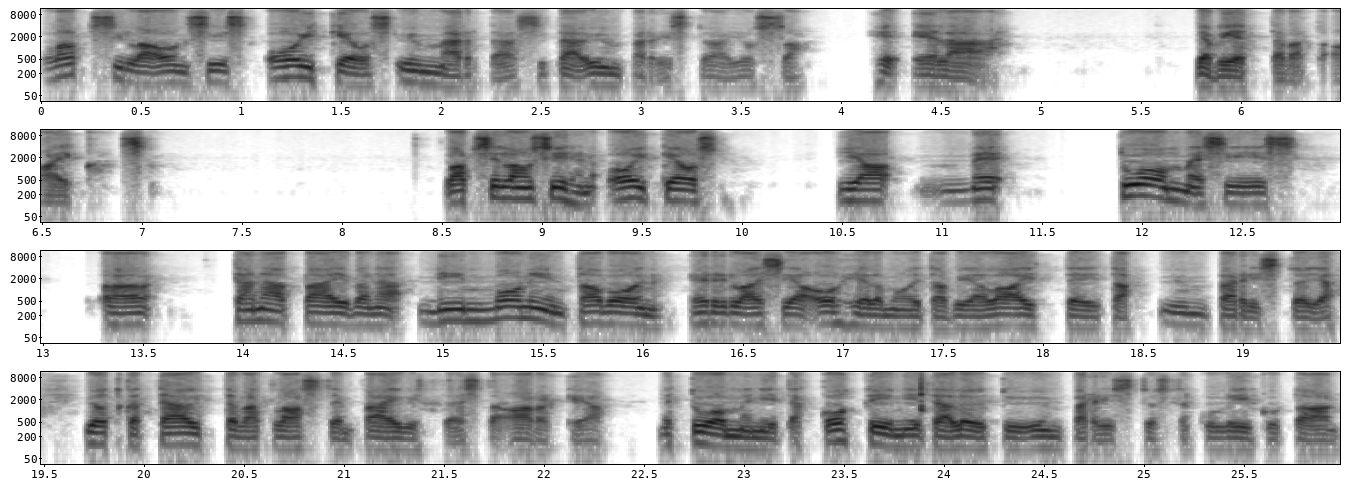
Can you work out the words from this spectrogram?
lapsilla on siis oikeus ymmärtää sitä ympäristöä, jossa he elää ja viettävät aikansa. Lapsilla on siihen oikeus ja me tuomme siis tänä päivänä niin monin tavoin erilaisia ohjelmoitavia laitteita, ympäristöjä, jotka täyttävät lasten päivittäistä arkea. Me tuomme niitä kotiin, niitä löytyy ympäristöstä, kun liikutaan,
